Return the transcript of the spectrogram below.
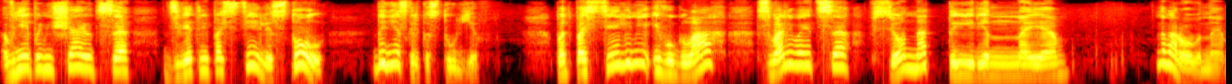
В ней помещаются две-три постели, стол, да несколько стульев. Под постелями и в углах сваливается все натыренное наворованное,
